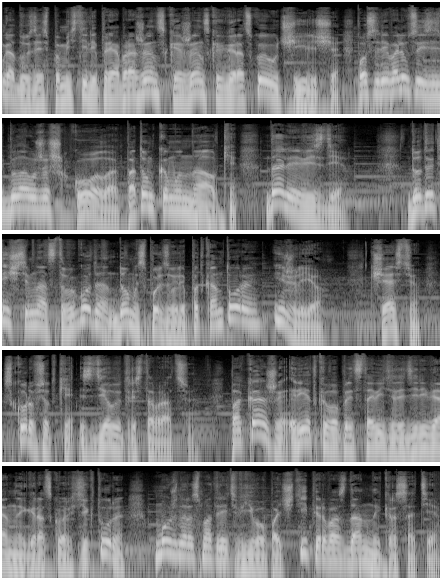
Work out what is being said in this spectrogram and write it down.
году здесь поместили Преображенское женское городское училище. После революции здесь была уже школа, потом коммуналки, далее везде. До 2017 года дом использовали под конторы и жилье. К счастью, скоро все-таки сделают реставрацию. Пока же редкого представителя деревянной городской архитектуры можно рассмотреть в его почти первозданной красоте.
